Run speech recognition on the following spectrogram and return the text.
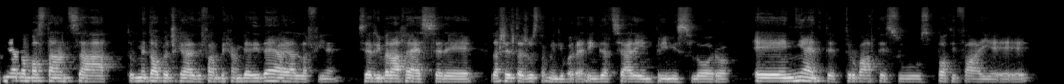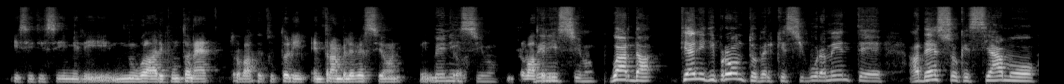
Mi hanno abbastanza tormentato per cercare di farmi cambiare idea e alla fine si è rivelata essere la scelta giusta quindi vorrei ringraziare in primis loro. E niente trovate su Spotify e i siti simili nuvolari.net trovate tutto lì entrambe le versioni benissimo benissimo. Lì. guarda tieniti pronto perché sicuramente adesso che stiamo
